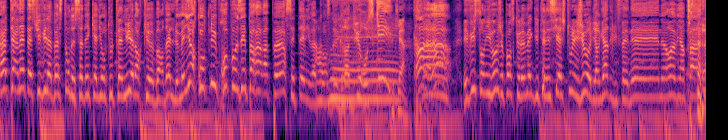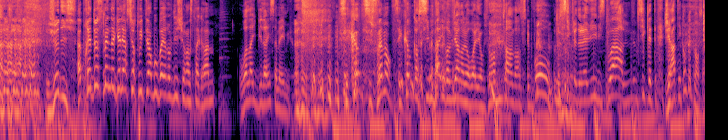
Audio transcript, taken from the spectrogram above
Internet a suivi la baston de Sadek à Lyon toute la nuit alors que, bordel, le meilleur contenu proposé par un rappeur, c'était les vacances Ah de gradure au ski. C'est clair. Oh là là Et vu son niveau, je pense que le mec du télésiège tous les jours, il lui regarde, il lui fait né, ne reviens pas. Jeudi, Après deux semaines de galère sur Twitter, Booba est revenu sur Instagram. Wallahi billahi, ça m'a ému. c'est comme, c'est vraiment, c'est comme quand Simba il revient dans le roi lion. Oh putain, ben, c'est beau, le cycle de la vie, l'histoire, le cycle. J'ai raté complètement ça.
